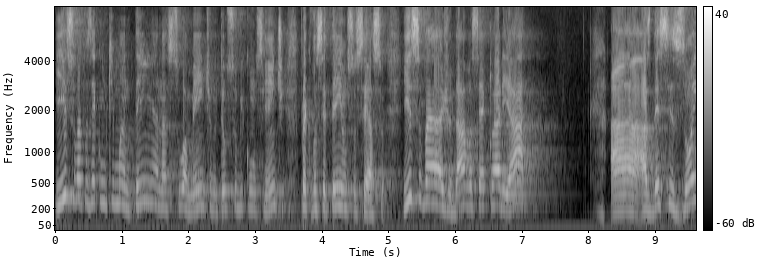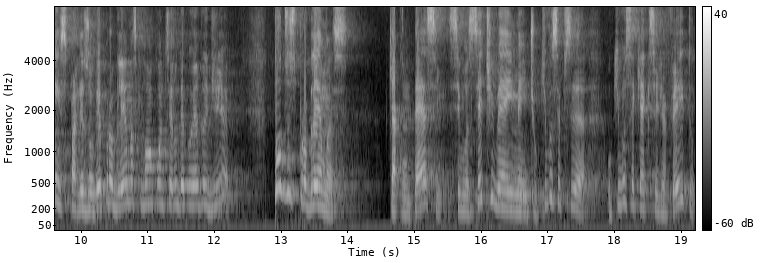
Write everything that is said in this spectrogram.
E isso vai fazer com que mantenha na sua mente, no teu subconsciente, para que você tenha um sucesso. Isso vai ajudar você a clarear a, as decisões para resolver problemas que vão acontecer no decorrer do dia. Todos os problemas que acontecem, se você tiver em mente o que você precisa, o que você quer que seja feito,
